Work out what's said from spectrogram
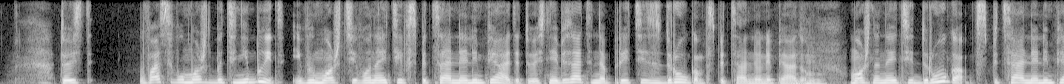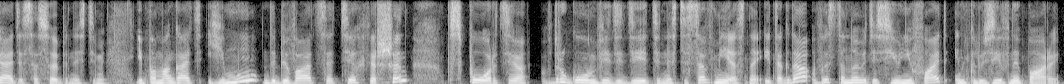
То есть у вас его может быть и не быть, и вы можете его найти в специальной олимпиаде. То есть не обязательно прийти с другом в специальную олимпиаду. Угу. Можно найти друга в специальной олимпиаде с особенностями и помогать ему добиваться тех вершин в спорте, в другом виде деятельности совместно. И тогда вы становитесь unified инклюзивной парой.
